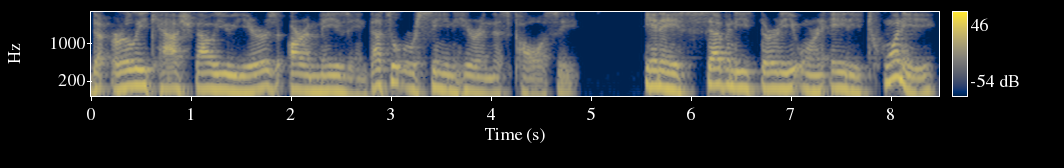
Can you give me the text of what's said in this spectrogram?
the early cash value years are amazing. That's what we're seeing here in this policy. In a 70 30 or an 80 20,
